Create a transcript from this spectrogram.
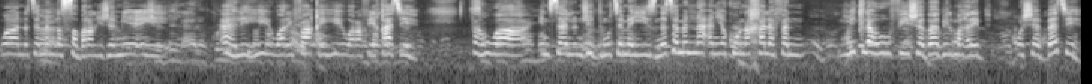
ونتمنى الصبر لجميع أهله ورفاقه ورفيقاته. فهو إنسان جد متميز. نتمنى أن يكون خلفا مثله في شباب المغرب وشاباته.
